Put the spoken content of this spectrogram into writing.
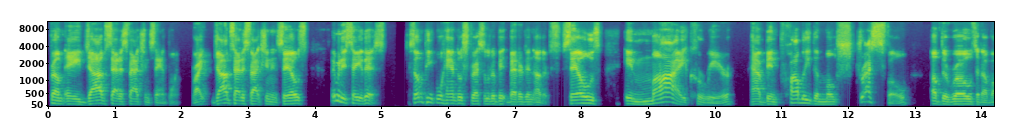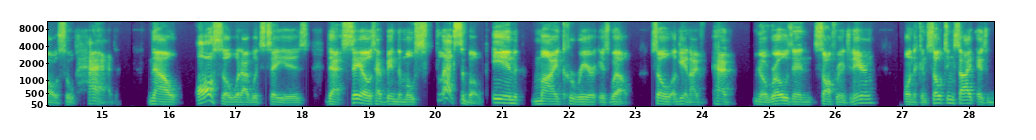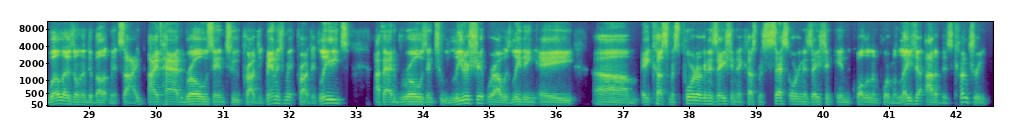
From a job satisfaction standpoint, right? Job satisfaction in sales, let me just tell you this. Some people handle stress a little bit better than others. Sales in my career have been probably the most stressful of the roles that I've also had. Now, also what I would say is that sales have been the most flexible in my career as well. So again, I've had you know roles in software engineering, on the consulting side as well as on the development side. I've had roles into project management, project leads. I've had roles into leadership where I was leading a um, a customer support organization, a customer success organization in Kuala Lumpur, Malaysia, out of this country.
